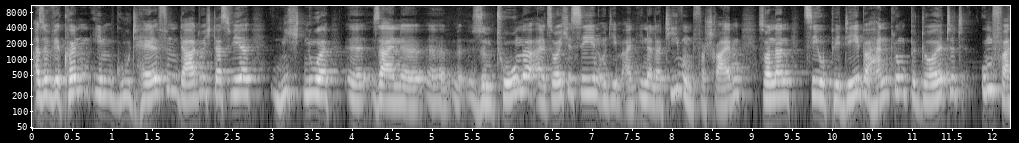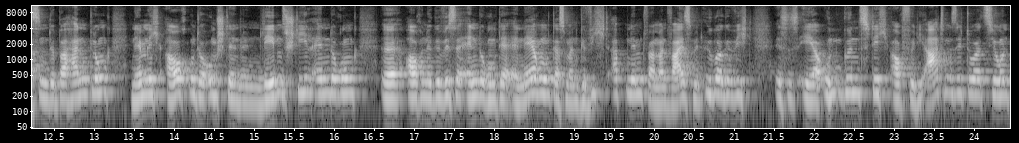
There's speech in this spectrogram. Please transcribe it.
Also wir können ihm gut helfen dadurch, dass wir nicht nur äh, seine äh, Symptome als solches sehen und ihm ein Inhalativum verschreiben, sondern COPD-Behandlung bedeutet umfassende Behandlung, nämlich auch unter Umständen Lebensstiländerung, äh, auch eine gewisse Änderung der Ernährung, dass man Gewicht abnimmt, weil man weiß, mit Übergewicht ist es eher ungünstig, auch für die Atemsituation.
